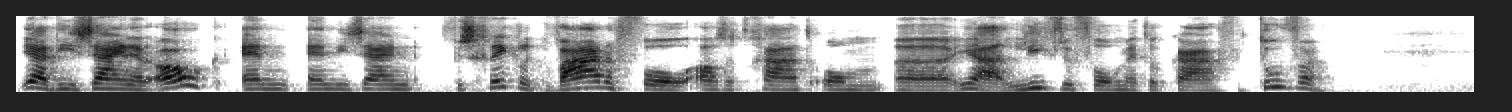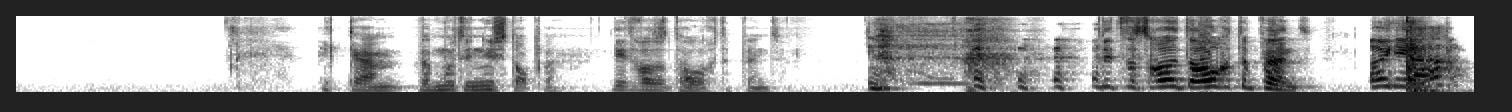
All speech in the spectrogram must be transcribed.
ja, die zijn er ook. En, en die zijn verschrikkelijk waardevol als het gaat om uh, ja, liefdevol met elkaar vertoeven. Ik, uh, we moeten nu stoppen. Dit was het hoogtepunt. Dit was gewoon het hoogtepunt. Oh ja?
